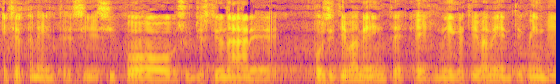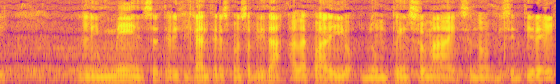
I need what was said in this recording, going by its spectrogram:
E certamente si, si può suggestionare positivamente e negativamente, quindi l'immensa, terrificante responsabilità alla quale io non penso mai, se no mi sentirei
